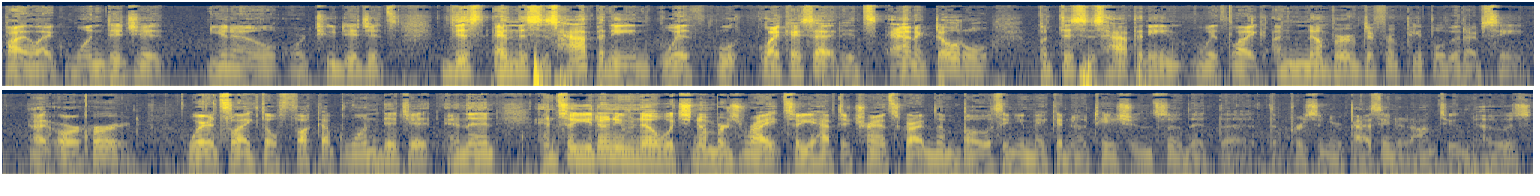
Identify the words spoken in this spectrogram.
by like one digit, you know, or two digits. This and this is happening with like I said, it's anecdotal, but this is happening with like a number of different people that I've seen uh, or heard where it's like they'll fuck up one digit and then and so you don't even know which number's right, so you have to transcribe them both and you make a notation so that the the person you're passing it on to knows.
